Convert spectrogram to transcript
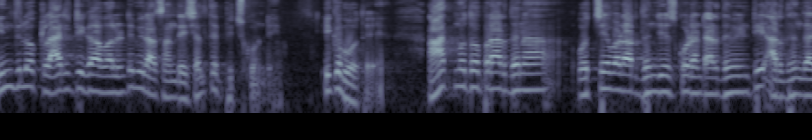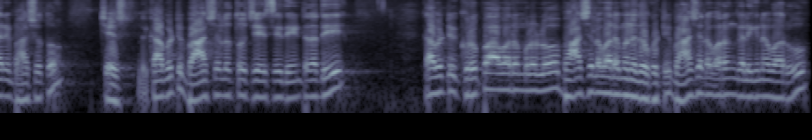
ఇందులో క్లారిటీ కావాలంటే మీరు ఆ సందేశాలు తెప్పించుకోండి. ఇకపోతే ఆత్మతో ప్రార్థన వచ్చేవాడు అర్థం చేసుకోవడంటే అర్థం ఏంటి? అర్థం కాని భాషతో చేస్తుంది. కాబట్టి భాషలతో చేసేది ఏంటిది అది? కాబట్టి కృపావరములలో భాషల వరం అనేది ఒకటి. భాషల వరం కలిగిన వారు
